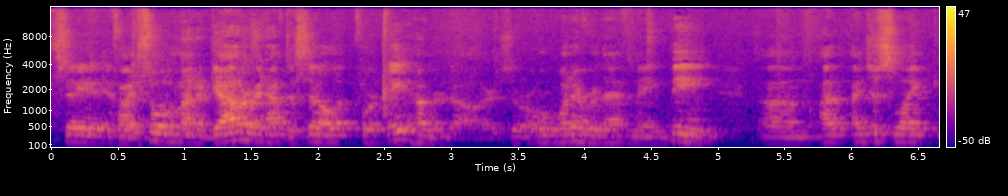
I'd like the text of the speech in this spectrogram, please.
say, if I sold them at a gallery, I'd have to sell it for eight hundred dollars, or, or whatever that may be. Um, I, I just like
